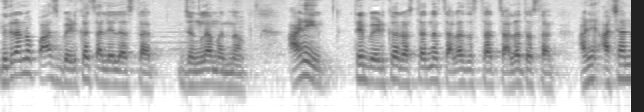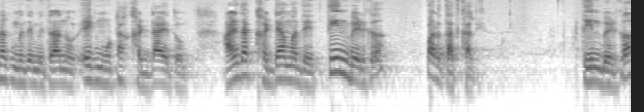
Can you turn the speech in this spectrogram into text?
मित्रांनो पाच बेडकं चाललेले असतात जंगलामधनं आणि ते बेडकं रस्त्यातनं चालत असतात चालत असतात आणि अचानकमध्ये मित्रांनो एक मोठा खड्डा येतो आणि त्या खड्ड्यामध्ये तीन बेडकं पडतात खाली. तीन बेडकं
